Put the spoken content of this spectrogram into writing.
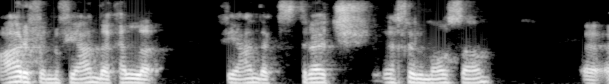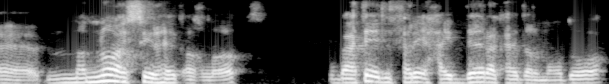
عارف إنه في عندك هلأ في عندك ستريتش آخر الموسم. ممنوع يصير هيك أغلاط. وبعتقد الفريق حيتدارك هذا الموضوع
